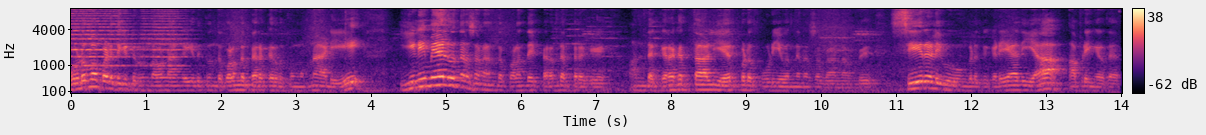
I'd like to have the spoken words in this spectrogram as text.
கொடுமைப்படுத்திக்கிட்டு இருந்தோம். நாங்கள் இதுக்கு இந்த குழந்தை பிறக்கிறதுக்கு முன்னாடி இனிமேல் வந்து என்ன சொன்ன அந்த குழந்தை பிறந்த பிறகு அந்த கிரகத்தால் ஏற்படக்கூடிய வந்து என்ன சொல்கிறான்னா வந்து சீரழிவு உங்களுக்கு கிடையாதியா? அப்படிங்கிறத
